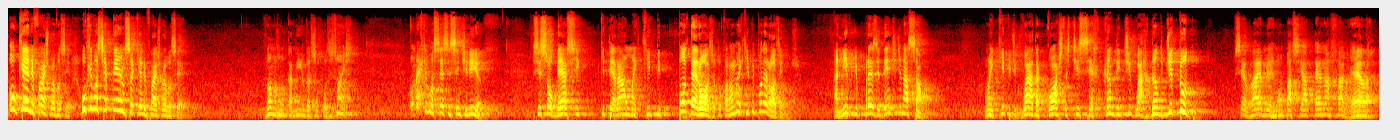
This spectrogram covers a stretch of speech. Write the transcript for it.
O que ele faz para você? O que você pensa que ele faz para você? Vamos no caminho das suposições? Como é que você se sentiria se soubesse que terá uma equipe poderosa? Estou falando uma equipe poderosa, irmãos, a nível de presidente de nação, uma equipe de guarda-costas te cercando e te guardando de tudo. Você vai, meu irmão, passear até na favela,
